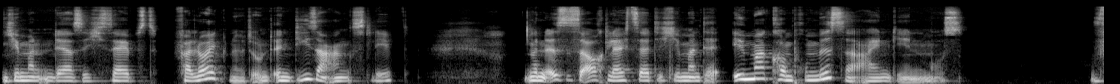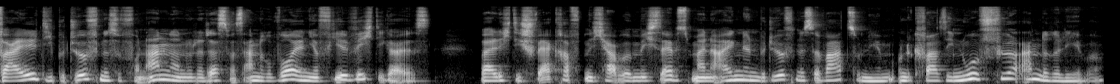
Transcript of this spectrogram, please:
jemanden, der sich selbst verleugnet und in dieser Angst lebt, dann ist es auch gleichzeitig jemand, der immer Kompromisse eingehen muss. Weil die Bedürfnisse von anderen oder das, was andere wollen, ja viel wichtiger ist. Weil ich die Schwerkraft nicht habe, mich selbst, meine eigenen Bedürfnisse wahrzunehmen und quasi nur für andere lebe.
